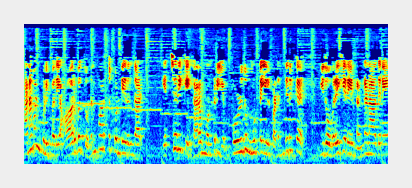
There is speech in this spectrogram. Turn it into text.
கணவன் குளிப்பதை ஆர்வத்துடன் பார்த்துக் கொண்டிருந்தாள். எச்சரிக்கை கரம் ஒன்று எப்பொழுதும் மூட்டையில் படுந்திருக்க இதோ விரைகிறேன் ரங்கநாதனே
